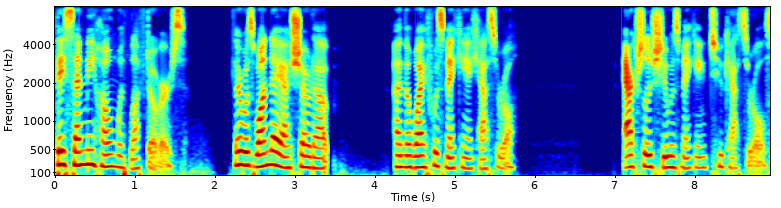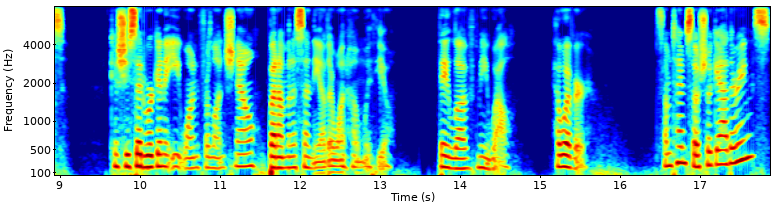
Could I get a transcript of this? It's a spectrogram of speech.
They send me home with leftovers. There was one day I showed up and the wife was making a casserole. Actually, she was making two casseroles because she said, We're going to eat one for lunch now, but I'm going to send the other one home with you. They love me well. However, sometimes social gatherings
